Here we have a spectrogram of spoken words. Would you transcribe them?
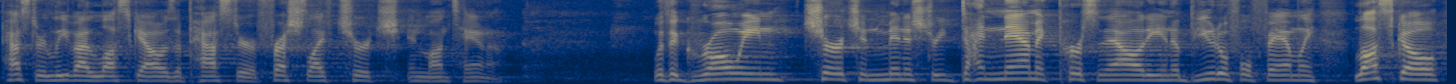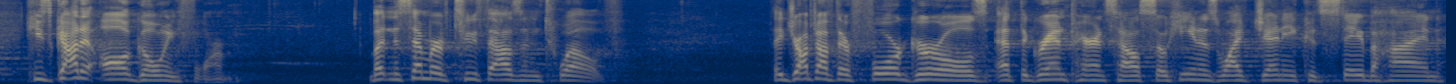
Pastor Levi Lusko is a pastor at Fresh Life Church in Montana. With a growing church and ministry, dynamic personality, and a beautiful family, Lusko, he's got it all going for him. But in December of 2012, they dropped off their four girls at the grandparents' house so he and his wife Jenny could stay behind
